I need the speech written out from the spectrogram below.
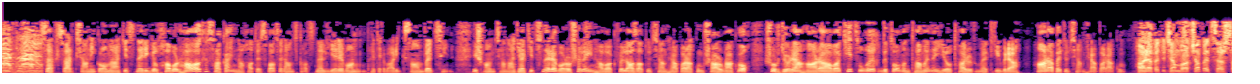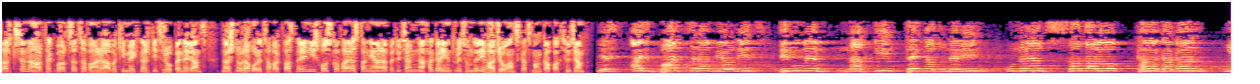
Սերժ Սարգսյանի կողմնակիցների գլխավոր հավաքը սակայն նախատեսված էր անցկացնել Երևանում փետրվարի 26-ին։ Իշխանության աջակիցները որոշել էին հավաքվել Ազատության հրապարակում շարունակվող շուրջօրյա հանրահավաքից ուղիղ գծով ընդամենը 700 մետրի վրա։ Հանրապետության հրապարակում։ Հանրապետության վարչապետ Սերժ Սարգսյանը հարթակ բարձրացավ հանրահավաքի մեկնարկից րոպեներ անց։ Նա շնորհավորեց հավաքվածներին իր խոսքով Հայաստանի Հանրապետության նախագահի ընտրությունների հաջող անցկացման կապակցությամբ։ Ես այս բարձր ամբիոնից դիմում եմ նախկին տեխնացուներին ու նրանց սատարող քաղաքական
